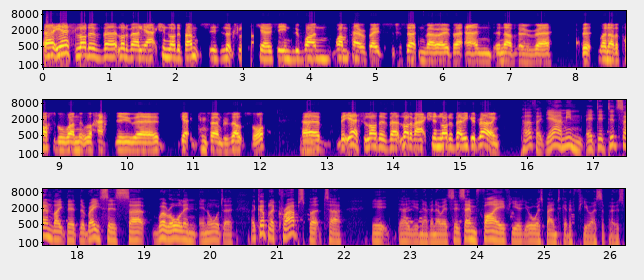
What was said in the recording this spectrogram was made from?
Uh, yes, a lot of uh, lot of early action, a lot of bumps. It looks like you know, seeing the one one pair of boats for certain row over, and another uh, but another possible one that we'll have to uh, get confirmed results for. Uh, but yes, a lot of uh, lot of action, a lot of very good rowing. Perfect. Yeah, I mean, it, it did sound like the the races uh, were all in, in order. A couple of crabs, but uh, you, uh, you never know. It's, it's M5. You're, you're always bound to get a few, I suppose.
